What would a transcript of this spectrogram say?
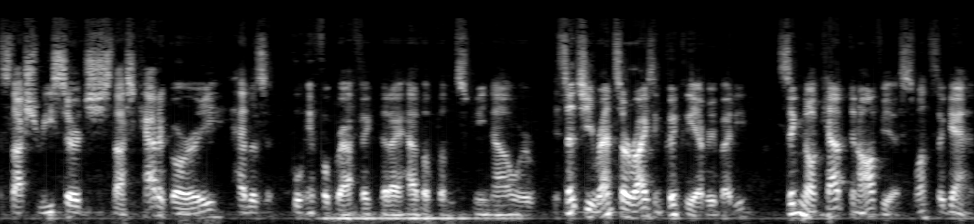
slash research slash category had this cool infographic that I have up on the screen now where essentially rents are rising quickly, everybody. Signal Captain Obvious, once again.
